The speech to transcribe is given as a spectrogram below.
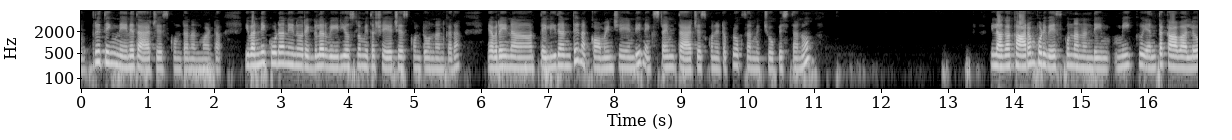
ఎవ్రీథింగ్ నేనే తయారు చేసుకుంటాననమాట. ఇవన్నీ కూడా నేను రెగ్యులర్ వీడియోస్‌లో మీతో షేర్ చేసుకుంటూ ఉన్నాను కదా! ఎవరైనా తెలీదంటే నాకు కామెంట్ చేయండి. నెక్స్ట్ టైం తయారు చేసుకునేటప్పుడు ఒకసారి మీకు చూపిస్తాను. ఇలాగా కారం పొడి వేసుకున్నానండి. మీకు ఎంత కావాలో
